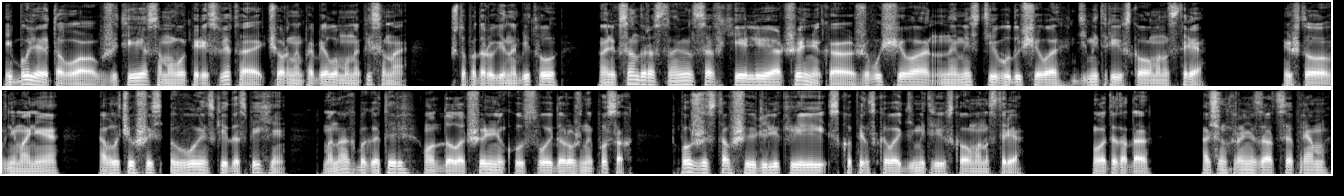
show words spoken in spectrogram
И более того, в житие самого Пересвета черным по белому написано, что по дороге на битву Александр остановился в келье отшельника, живущего на месте будущего Дмитриевского монастыря, и что, внимание, облачившись в воинские доспехи, монах-богатырь отдал отшельнику свой дорожный посох, позже ставший реликвией Скопинского Дмитриевского монастыря. Вот это да! А синхронизация прям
